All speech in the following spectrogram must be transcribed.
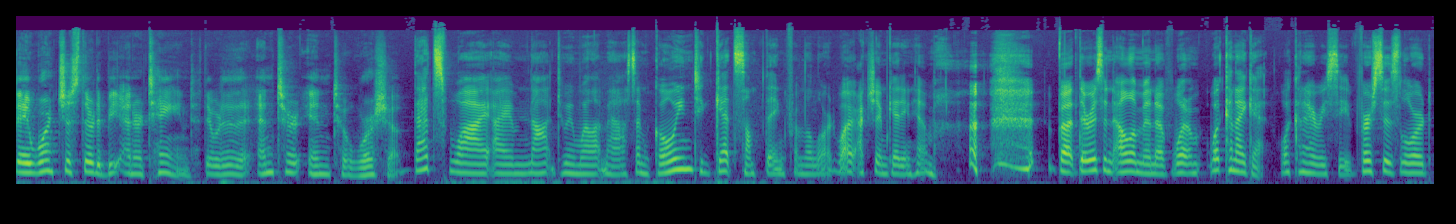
they weren't just there to be entertained, they were there to enter into worship. That's why I am not doing well at Mass. I'm going to get something from the Lord. Well, actually, I'm getting Him. but there is an element of what what can I get? What can I receive? Versus Lord,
